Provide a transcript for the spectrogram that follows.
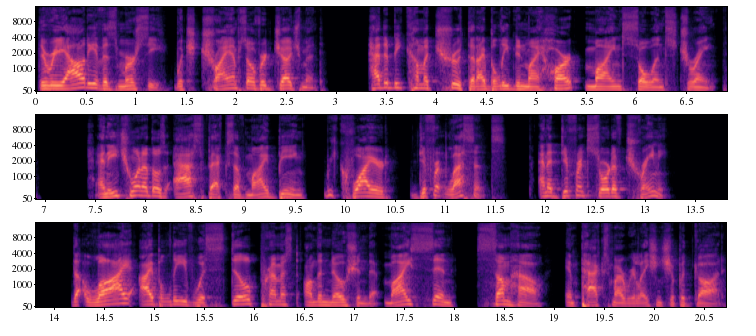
The reality of his mercy, which triumphs over judgment, had to become a truth that I believed in my heart, mind, soul, and strength. And each one of those aspects of my being required different lessons and a different sort of training. The lie, I believe, was still premised on the notion that my sin somehow impacts my relationship with God.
